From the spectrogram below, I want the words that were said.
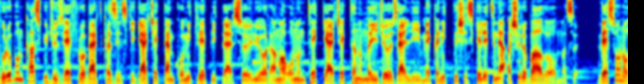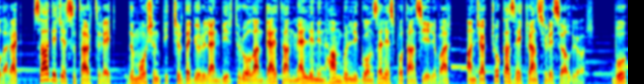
Grubun kas gücü Zef Robert Kaczynski gerçekten komik replikler söylüyor ama onun tek gerçek tanımlayıcı özelliği mekanik dış iskeletine aşırı bağlı olması. Ve son olarak, sadece Star Trek, The Motion Picture'da görülen bir tür olan Deltan Melle'nin Humberly Gonzalez potansiyeli var, ancak çok az ekran süresi alıyor. Bu,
